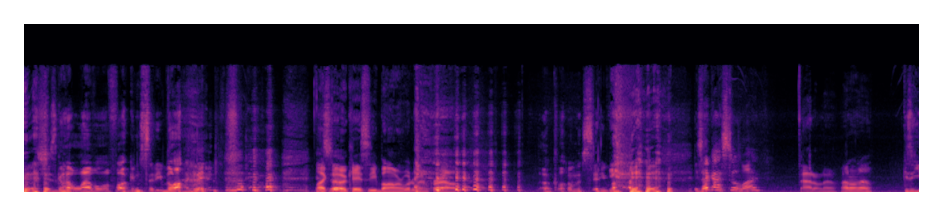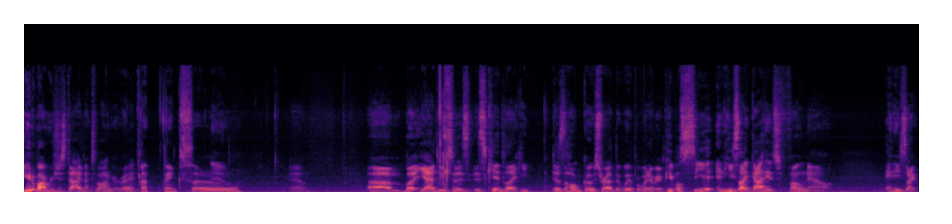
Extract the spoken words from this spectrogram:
She's gonna level a fucking city block, dude. Like Is it- the OKC bomber would have been proud. Oklahoma City bomb. Is that guy still alive? I don't know. I don't know. Because the Unabomber just died not too long ago, right? I think so. Yeah. Um, but yeah, dude. So this, this kid like he does the whole ghost ride the whip or whatever. And people see it, and he's like got his phone out, and he's like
